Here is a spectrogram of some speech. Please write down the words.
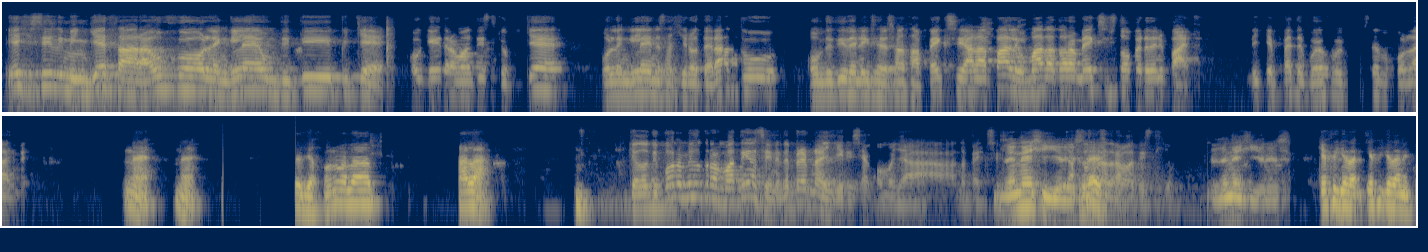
έχεις ήδη Μινγκέθα, Αραούχο, Λεγκλέ, Ουμπτιτή, Πικέ. Οκ, τραυματίστηκε ο Πικέ. Ο Λεγκλέ είναι στα χειρότερά του. Ο Ουμπτιτή δεν ήξερε αν θα παίξει. Αλλά πάλι ομάδα τώρα με έξι στόπερ δεν υπάρχει. Ή και πέντε που έχουμε πιστεύω πολλά είναι. Ναι, ναι. Δεν διαφωνώ, αλλά. Αλλά. Και τον τυπό νομίζω τραυματία είναι. Δεν πρέπει να έχει γυρίσει ακόμα για να παίξει. Δεν έχει Και γυρίσει. αυτό Λες. πρέπει να τραυματίστηκε. Δεν έχει γυρίσει. Και έφυγε, δα- και έφυγε δανεικό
